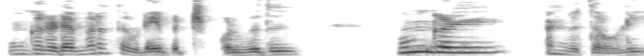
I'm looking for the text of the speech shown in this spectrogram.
உங்களிடமிருந்து விடைபெற்றுக் கொள்வது உங்கள் அன்பு தோழி.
